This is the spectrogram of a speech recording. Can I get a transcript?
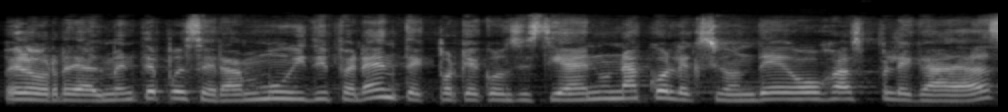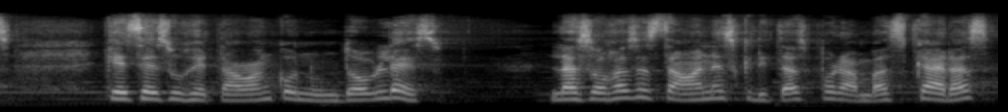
pero realmente pues era muy diferente porque consistía en una colección de hojas plegadas que se sujetaban con un doblez. Las hojas estaban escritas por ambas caras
